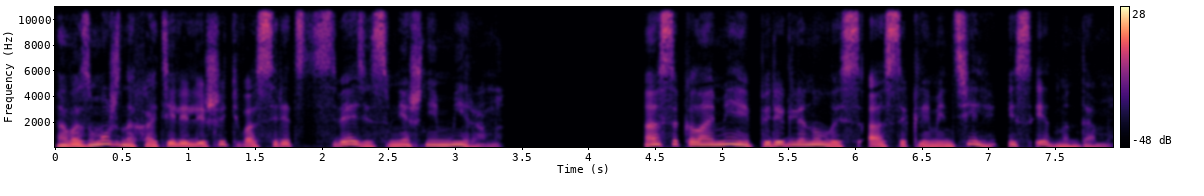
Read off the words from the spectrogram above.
А, возможно, хотели лишить вас средств связи с внешним миром. Аса Коломея переглянулась с Асой Клементиль и с Эдмондом.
